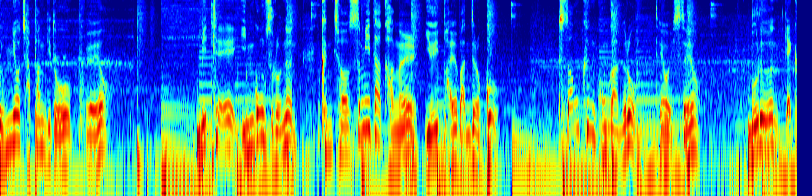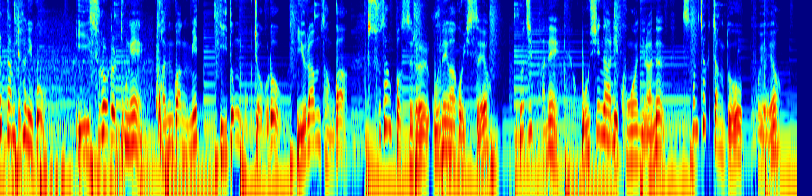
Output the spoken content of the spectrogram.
음료 자판기도 보여요. 밑에 인공수로는 근처 스미다 강을 유입하여 만들었고 썬큰 공간으로 되어 있어요. 물은 깨끗한 편이고 이 수로를 통해 관광 및 이동 목적으로 유람선과 수상버스를 운행하고 있어요. 표지판에 오시나리 공원이라는 선착장도 보여요.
